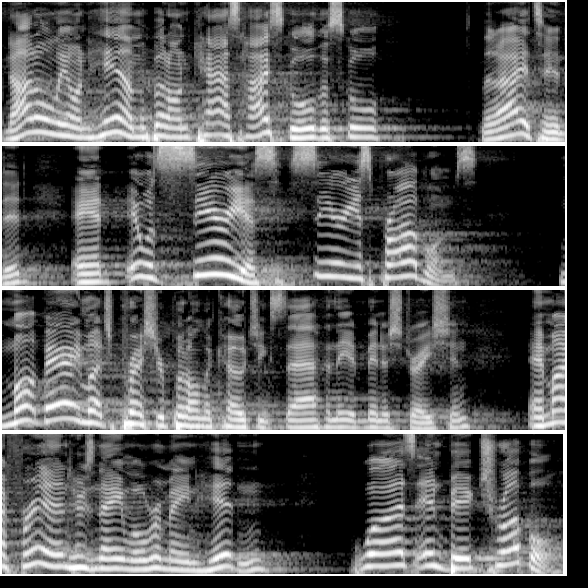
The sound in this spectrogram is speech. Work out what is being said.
not only on him, but on Cass High School, the school that I attended. And it was serious, serious problems. Mo- very much pressure put on the coaching staff and the administration. And my friend, whose name will remain hidden, was in big trouble.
